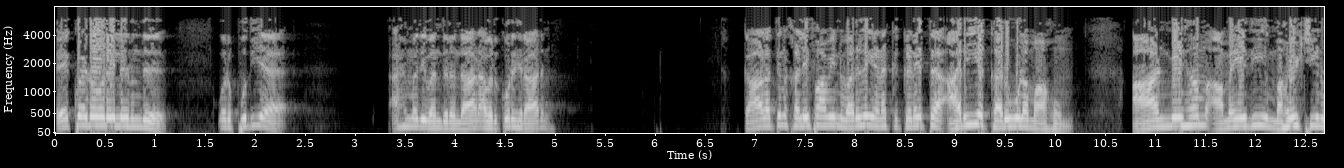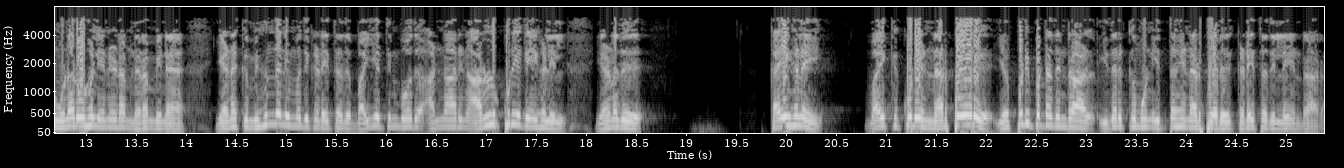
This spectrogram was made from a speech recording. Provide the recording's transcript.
ஏக்வடோரிலிருந்து ஒரு புதிய அகமதி வந்திருந்தார். அவர் கூறுகிறார் காலத்தின் ஹலிஃபாவின் வருகை எனக்கு கிடைத்த அரிய கருவூலமாகும். ஆன்மீகம் அமைதி மகிழ்ச்சியின் உணர்வுகள் என்னிடம் நிரம்பின. எனக்கு மிகுந்த நிம்மதி கிடைத்தது பையத்தின் போது அன்னாரின் அருளுக்குரிய கைகளில். எனது கைகளை வைக்கக்கூடிய நற்பேறு எப்படிப்பட்டதென்றால் இதற்கு முன் இத்தகைய நற்பேறு கிடைத்ததில்லை என்றார்.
